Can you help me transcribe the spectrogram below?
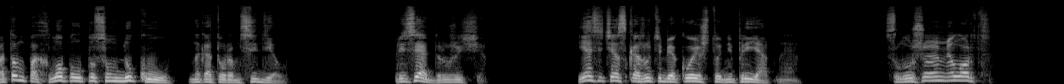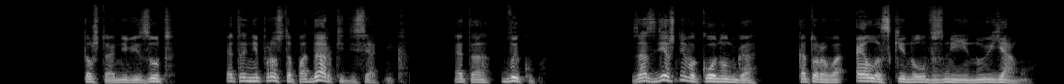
потом похлопал по сундуку, на котором сидел. «Присядь, дружище. Я сейчас скажу тебе кое-что неприятное». «Слушаю, милорд». То, что они везут, это не просто подарки, десятник. Это выкуп. За здешнего конунга, которого Элла скинул в змеиную яму.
